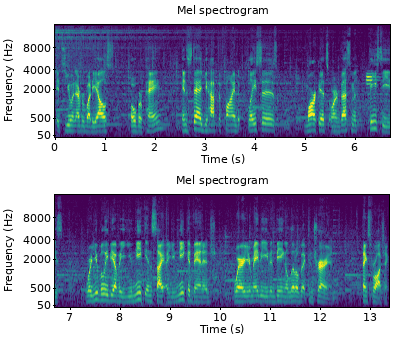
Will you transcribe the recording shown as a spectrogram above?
it's you and everybody else overpaying. Instead, you have to find places, markets, or investment theses where you believe you have a unique insight, a unique advantage, where you're maybe even being a little bit contrarian. Thanks for watching.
